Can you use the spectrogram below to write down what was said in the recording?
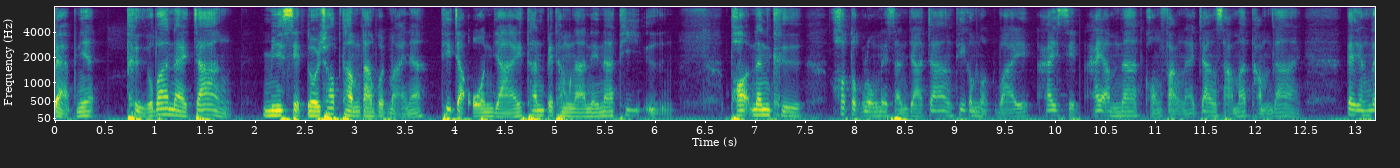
แบบเนี้ยถือว่านายจ้างมีสิทธิ์โดยชอบธรรมตามกฎหมายนะ ที่จะโอนย้ายท่านไปทำงานในหน้าที่อื่น เพราะนั่นคือข้อตกลงในสัญญาจ้างที่กำหนดไว้ให้สิทธิ์ให้อำนาจของฝั่งนายจ้างสามารถทำได้ แต่อย่างไร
